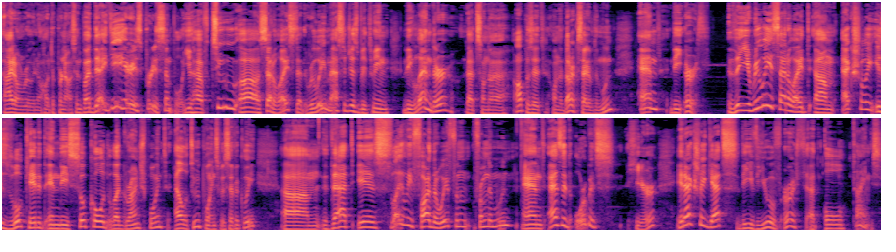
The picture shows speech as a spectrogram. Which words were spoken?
I don't really know how to pronounce it, but the idea here is pretty simple. You have two uh, satellites that relay messages between the lander, that's on the opposite, on the dark side of the moon, and the Earth. The relay satellite um, actually is located in the so-called Lagrange point, L2 point specifically, um, that is slightly farther away from, from the moon, and as it orbits here, it actually gets the view of Earth at all times.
